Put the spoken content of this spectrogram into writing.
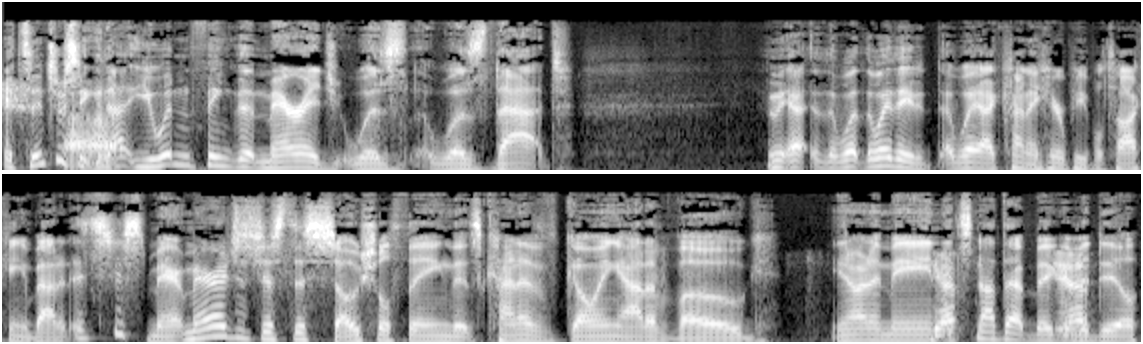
It's interesting uh, that you wouldn't think that marriage was was that. I mean, uh, the, the way they, the way I kind of hear people talking about it, it's just mar- marriage is just this social thing that's kind of going out of vogue. You know what I mean? Yep. It's not that big yep. of a deal.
